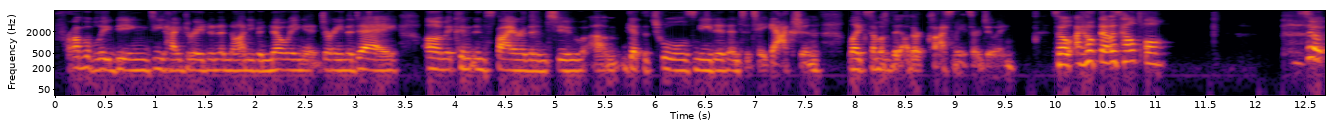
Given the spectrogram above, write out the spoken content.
probably being dehydrated and not even knowing it during the day, um, it can inspire them to um, get the tools needed and to take action like some of the other classmates are doing. So I hope that was helpful. So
